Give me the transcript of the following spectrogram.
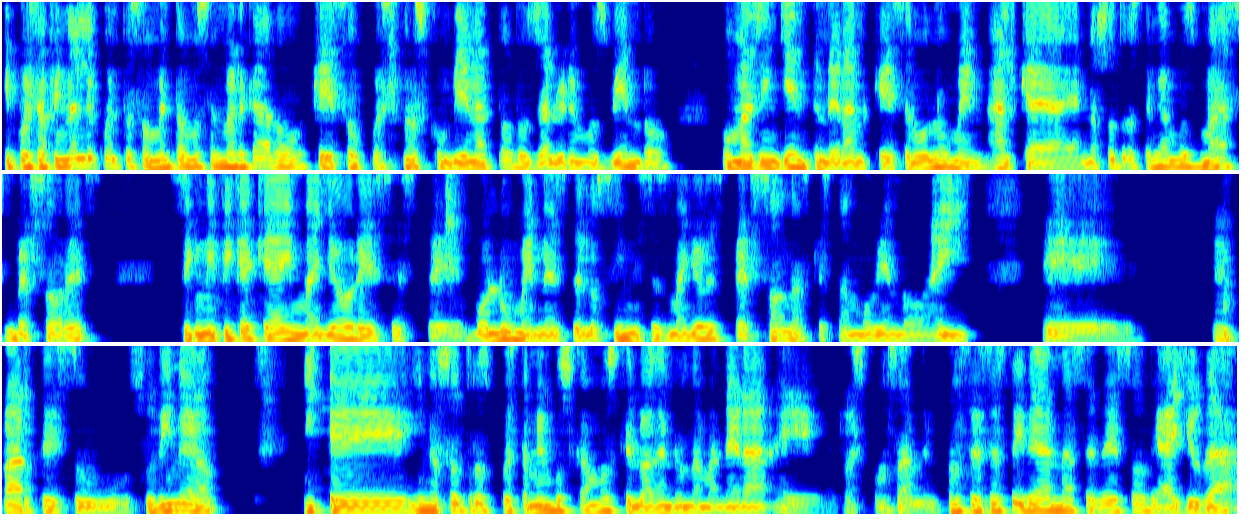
y pues a final de cuentas aumentamos el mercado, que eso pues nos conviene a todos, ya lo iremos viendo, o más bien ya entenderán que ese volumen al que nosotros tengamos más inversores, significa que hay mayores este, volúmenes de los índices, mayores personas que están moviendo ahí eh, en parte su, su dinero y que y nosotros pues también buscamos que lo hagan de una manera eh, responsable. Entonces esta idea nace de eso, de ayudar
